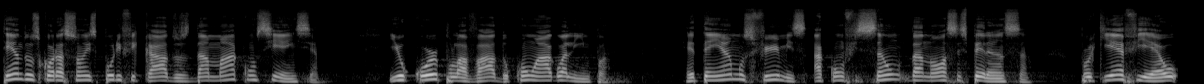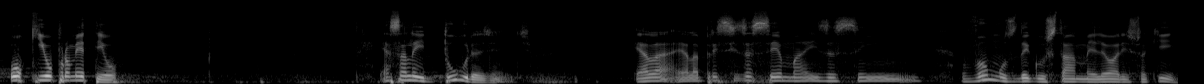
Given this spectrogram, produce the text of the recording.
tendo os corações purificados da má consciência e o corpo lavado com água limpa. Retenhamos firmes a confissão da nossa esperança, porque é fiel o que o prometeu. Essa leitura, gente, ela, ela precisa ser mais assim. Vamos degustar melhor isso aqui?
